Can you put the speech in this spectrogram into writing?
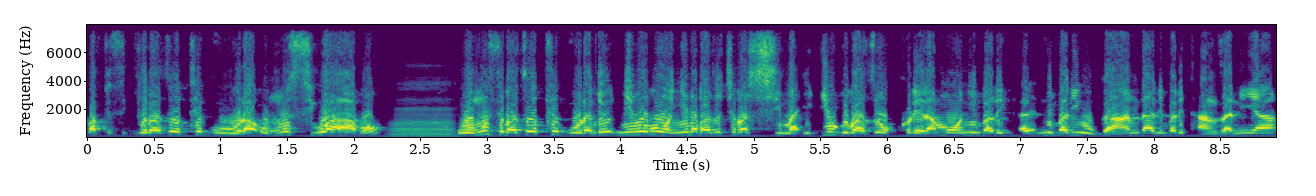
bafite bazotegura umunsi wabo mm. uwo munsi bazotegura nibo bonyine bazoca bashima igihugu bazokoreramo niba ari eh, uganda niba ari tanzania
